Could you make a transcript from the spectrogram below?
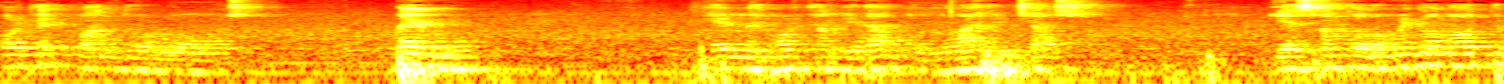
Porque cuando los vemos, el mejor candidato, no hay rechazo. Y en Santo Domingo Norte,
